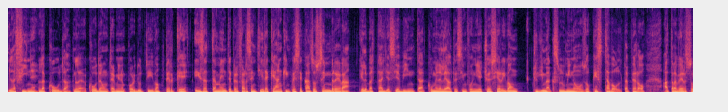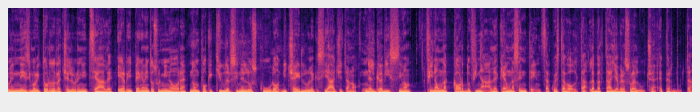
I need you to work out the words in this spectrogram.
la fine, la coda. La coda è un termine un po' riduttivo, perché esattamente per far sentire che anche in questo caso sembrerà che la battaglia sia vinta come nelle altre sinfonie, cioè si arriva a un climax luminoso che stavolta però attraverso l'ennesimo ritorno della cellula iniziale e il ripiegamento sul minore non può che chiudersi nell'oscuro di cellule che si agitano nel gravissimo fino a un accordo finale che è una sentenza. Questa volta la battaglia verso la luce è perduta.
